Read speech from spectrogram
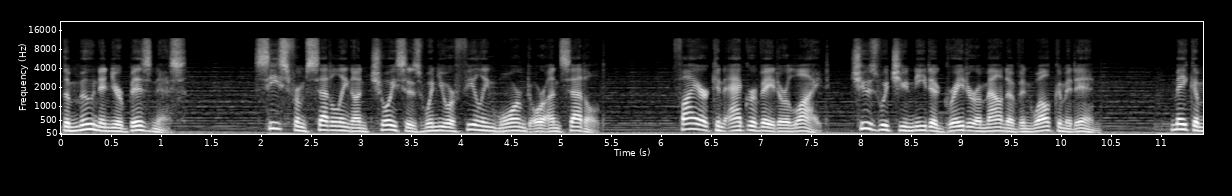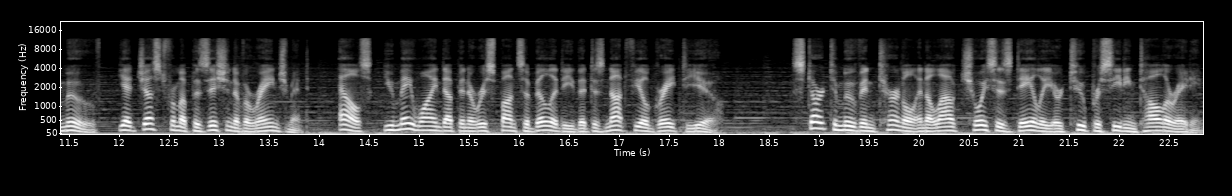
the moon and your business. Cease from settling on choices when you are feeling warmed or unsettled. Fire can aggravate or light, choose which you need a greater amount of and welcome it in. Make a move, yet just from a position of arrangement, else, you may wind up in a responsibility that does not feel great to you. Start to move internal and allow choices daily or two preceding tolerating.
